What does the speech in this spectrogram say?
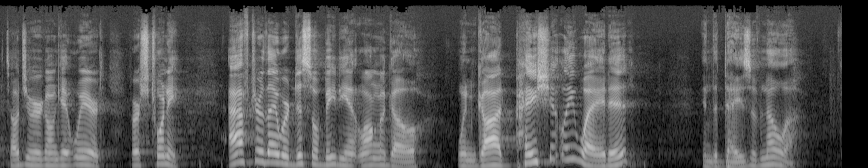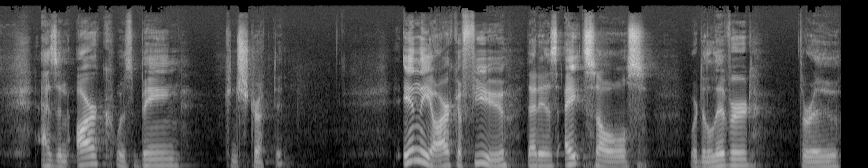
I told you we were going to get weird. Verse 20 after they were disobedient long ago, when God patiently waited in the days of Noah as an ark was being constructed. In the ark, a few, that is, eight souls, were delivered through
